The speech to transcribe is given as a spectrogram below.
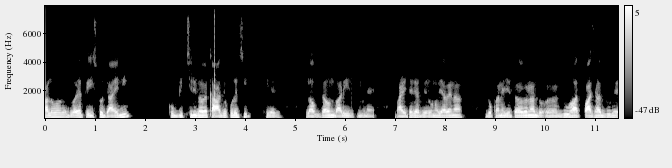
ভালোভাবে দু হাজার তেইশ তো যায়নি। খুব বিচ্ছিরি ভাবে কাজও করেছি, ঠিক আছে। লকডাউন বাড়ির মানে বাড়ি থেকে বেরোনো যাবে না, দোকানে যেতে হবে না, দু হাত পাঁচ হাত দূরে।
